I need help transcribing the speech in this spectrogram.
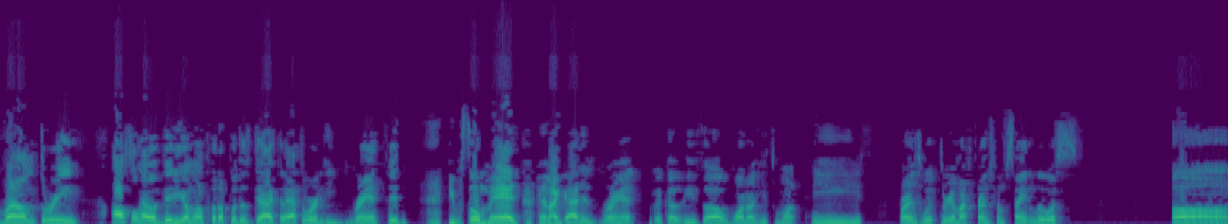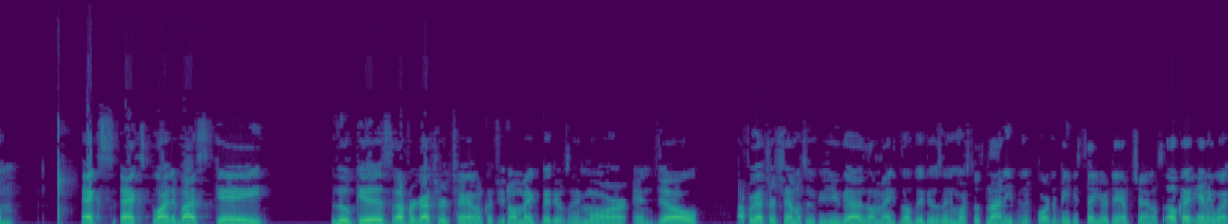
round three. I also have a video I'm gonna put up with this guy because afterward he ranted. He was so mad and I got his rant because he's, uh, one of, he's one, he's friends with three of my friends from St. Louis um, X X Blinded by Skate, Lucas. I forgot your channel because you don't make videos anymore, and Joe. I forgot your channel too because you guys don't make no videos anymore, so it's not even important to me to say your damn channels. Okay, anyway.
